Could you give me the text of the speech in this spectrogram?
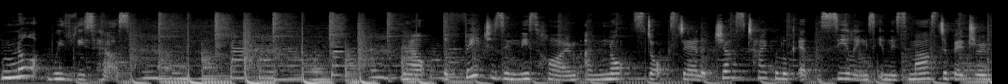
not with this house. Now, the features in this home are not stock standard. Just take a look at the ceilings in this master bedroom.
